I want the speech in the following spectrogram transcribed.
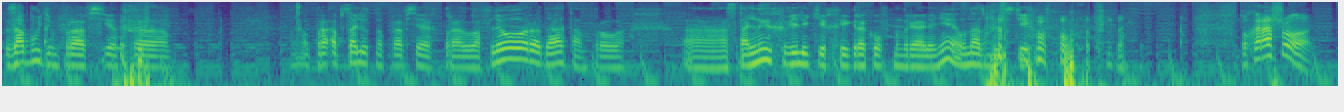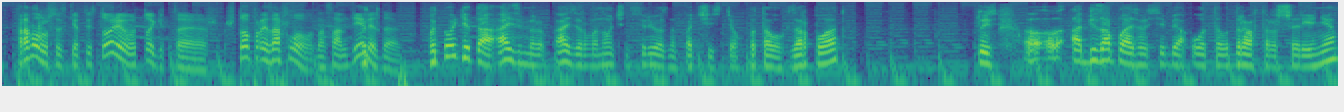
Забудем про всех, э, про, абсолютно про всех, про Лафлера, да, там, про э, остальных великих игроков Монреаля. Не, у нас будет Стив. Стива Уотта, да. Ну хорошо, продолжим все-таки эту историю. В итоге-то что произошло на самом деле, да? В итоге, да, Айзерман, Айзерман очень серьезно подчистил потолок зарплат. То есть э, обезопасил себя от э, драфта расширения.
